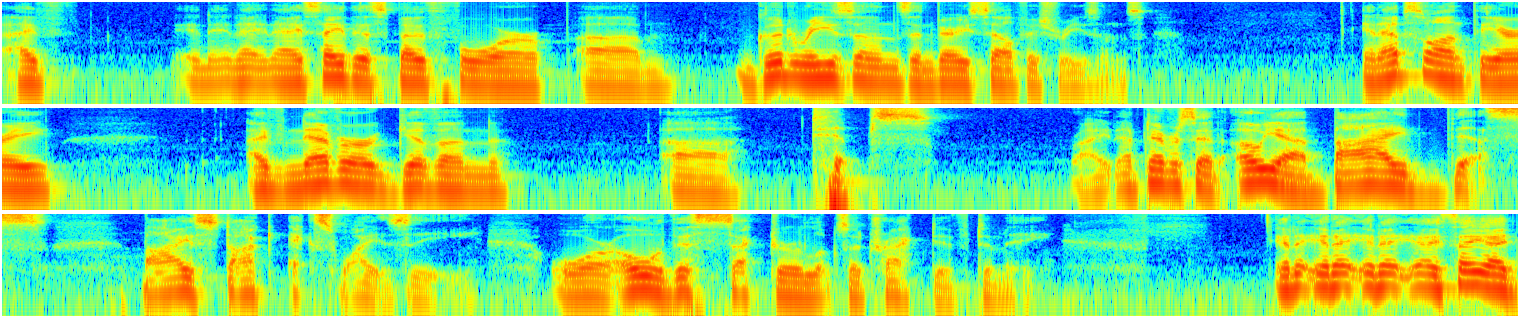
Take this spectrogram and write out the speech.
I've, and, and, I say this both for um, good reasons and very selfish reasons. In epsilon theory, I've never given uh, tips right? I've never said, oh, yeah, buy this, buy stock XYZ, or oh, this sector looks attractive to me. And, and, I, and I, say I,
